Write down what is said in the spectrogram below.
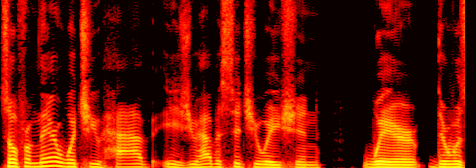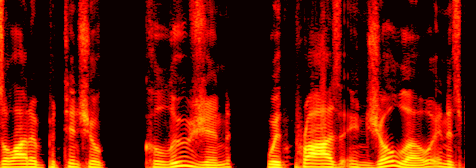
So from there, what you have is you have a situation where there was a lot of potential collusion with Pras and Jho Low, and it's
